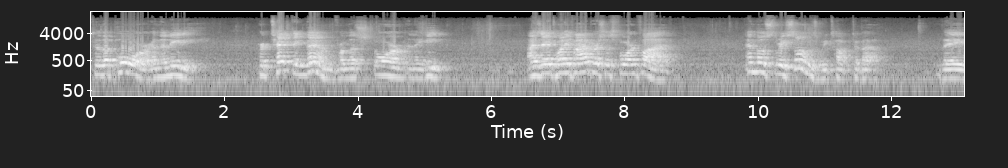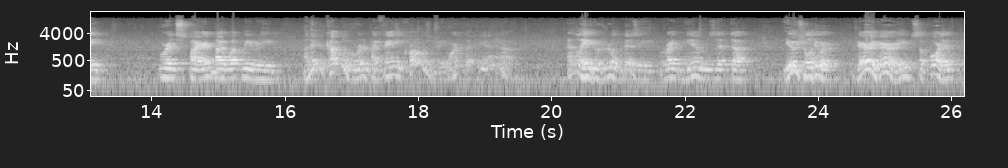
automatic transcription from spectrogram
to the poor and the needy, protecting them from the storm and the heat. Isaiah 25, verses 4 and 5. And those three songs we talked about, they were inspired by what we read. I think a couple of them were written by Fanny Crosby, weren't they? Yeah. That lady was real busy writing hymns that uh, usually were very, very supportive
